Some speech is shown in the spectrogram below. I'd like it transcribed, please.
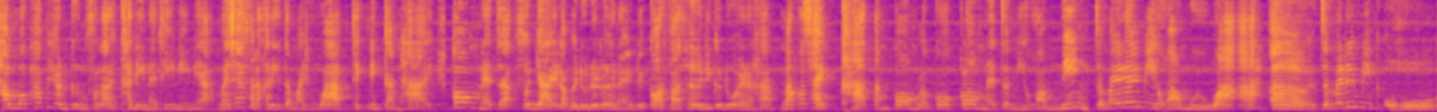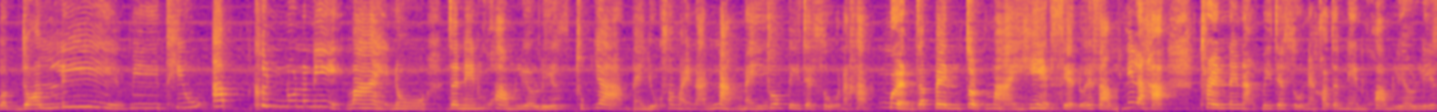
คำว่าภาพยนตร์กึ่งสารคดีในที่นี้เนี่ยไม่ใช่สารคดีแต่หมายถึงว่าเทคนิคการถ่ายกล้องเนี่ยจะส่วนใหญ่เราไปดูได้เลยใน The Godfather นี่ก็ด้วยนะคะ มักจะใช้ขาตั้งกล้อง แล้วก็กล้องเนี่ยจะมีความนิ่ง จะไม่ได้มีความหวือหวา เออ จะไม่ได้มี โอ้โห แบบดอลลี่ มีทิวอัพขึ้น นี่ไม่โน จะเน้นความเรียลลิสทุกอย่างในยุคสมัยนั้นหนังในช่วงปี 70 นะคะ เหมือนจะเป็นจดหมายเหตุเสียด้วยซ้ำนี่แหละค่ะ เทรนด์ในหนังปี 70 เนี่ยเขาจะเน้นความเรียลลิส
